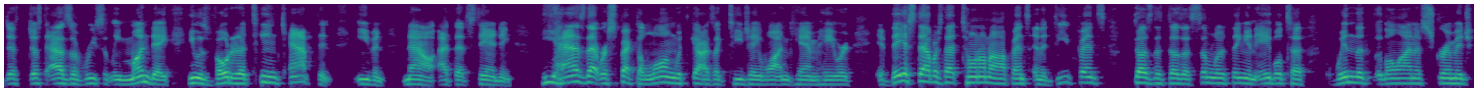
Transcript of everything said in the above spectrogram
just just as of recently Monday, he was voted a team captain even now at that standing. He has that respect along with guys like TJ Watt and Cam Heyward. If they establish that tone on offense and the defense does that does a similar thing and able to win the, the line of scrimmage,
